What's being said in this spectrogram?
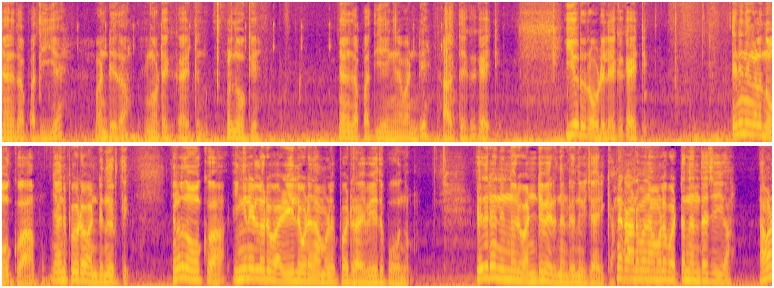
ഞാനിതാ പതിയെ വണ്ടി ഇതാ ഇങ്ങോട്ടേക്ക് കയറ്റുന്നു. നിങ്ങൾ നോക്കിയേ. ഞാനിതാ പതിയെ ഇങ്ങനെ വണ്ടി അകത്തേക്ക് കയറ്റി. ഈ ഒരു റോഡിലേക്ക് കയറ്റി. ഇനി നിങ്ങൾ നോക്കുക. ഞാനിപ്പോൾ ഇവിടെ വണ്ടി നിർത്തി. നിങ്ങൾ നോക്കുക. ഇങ്ങനെയുള്ളൊരു വഴിയിലൂടെ നമ്മളിപ്പോൾ ഡ്രൈവ് ചെയ്ത് പോകുന്നു. എതിരെ നിന്നൊരു വണ്ടി വരുന്നുണ്ട് എന്ന് വിചാരിക്കാം. അങ്ങനെ കാണുമ്പോൾ നമ്മൾ പെട്ടെന്ന് എന്താ ചെയ്യുക നമ്മൾ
